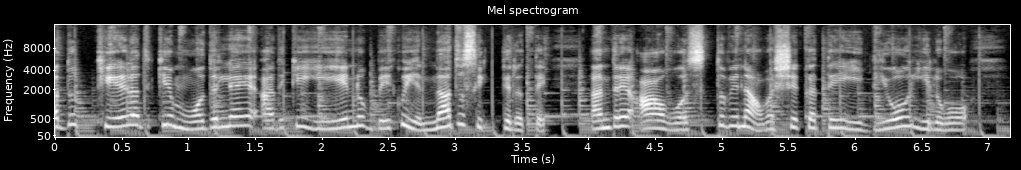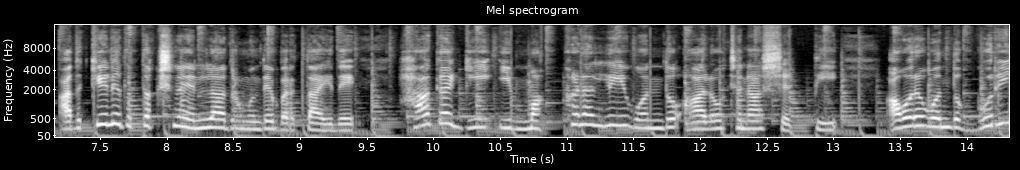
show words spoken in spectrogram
ಅದು ಕೇಳೋದಕ್ಕೆ ಮೊದಲೇ ಅದಕ್ಕೆ ಏನು ಬೇಕು ಎಲ್ಲದೂ ಸಿಗ್ತಿರುತ್ತೆ. ಅಂದ್ರೆ ಆ ವಸ್ತುವಿನ ಅವಶ್ಯಕತೆ ಇದೆಯೋ ಇಲ್ವೋ ಅದು ಕೇಳಿದ ತಕ್ಷಣ ಎಲ್ಲಾದ್ರೂ ಮುಂದೆ ಬರ್ತಾ ಇದೆ. ಹಾಗಾಗಿ ಈ ಮಕ್ಕಳಲ್ಲಿ ಒಂದು ಆಲೋಚನಾ ಶಕ್ತಿ, ಅವರ ಒಂದು ಗುರಿ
